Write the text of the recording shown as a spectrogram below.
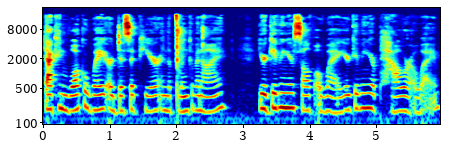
that can walk away or disappear in the blink of an eye, you're giving yourself away. You're giving your power away.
